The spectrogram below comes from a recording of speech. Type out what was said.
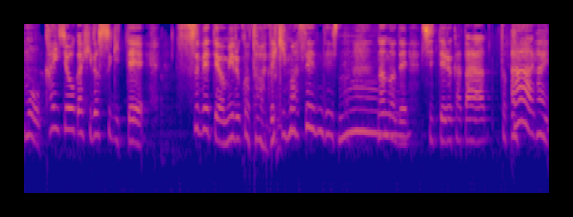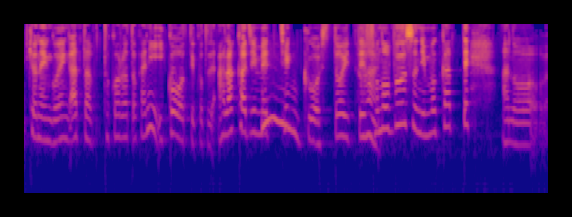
もう会場が広すぎてすべてを見ることはできませんでした。なので、知ってる方とか、はい、去年ご縁があったところとかに行こうということで、あらかじめチェックをしといて、はい、そのブースに向かって、あの、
